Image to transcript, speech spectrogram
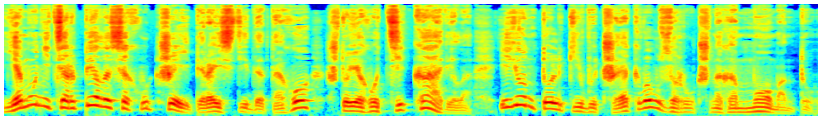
Яму не цярпелася хутчэй перайсці да таго, што яго цікавіла, і ён толькі вычэкваў зручнага моманту.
